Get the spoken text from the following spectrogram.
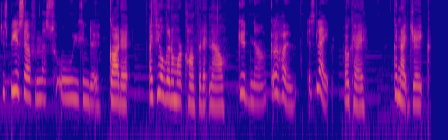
Just be yourself and that's all you can do. Got it. I feel a little more confident now. Good now. Go home. It's late. Okay. Good night, Jake.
